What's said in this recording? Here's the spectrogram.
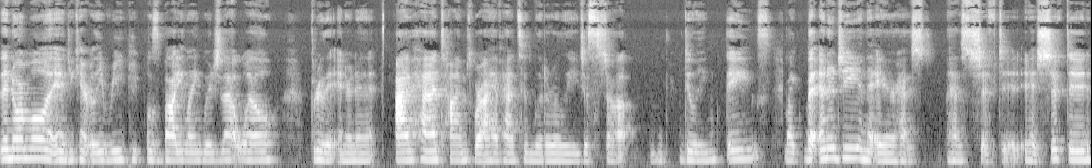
than normal and you can't really read people's body language that well through the internet. I've had times where I have had to literally just stop doing things. Like the energy in the air has has shifted. It has shifted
